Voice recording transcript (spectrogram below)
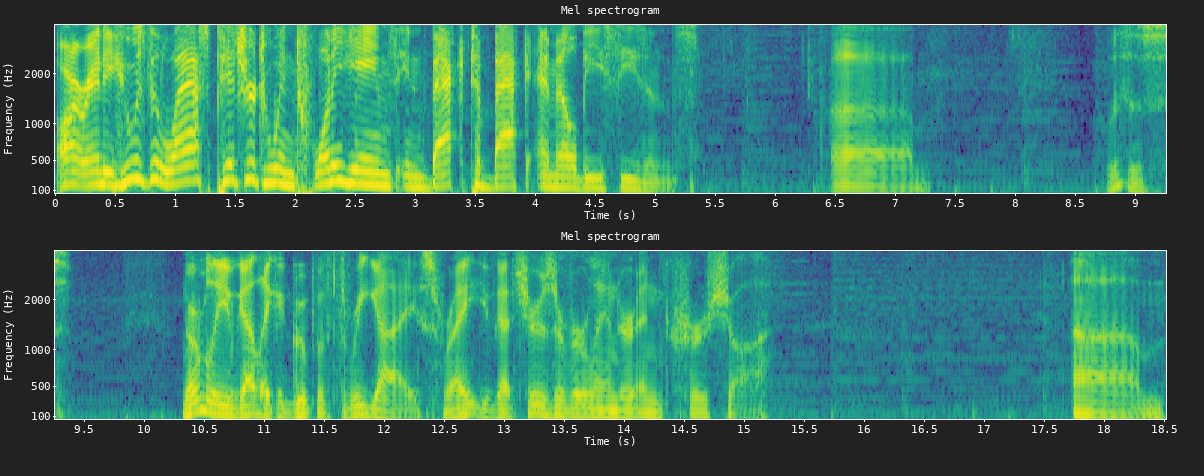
All right, Randy. Who was the last pitcher to win 20 games in back-to-back MLB seasons? Um, this is normally you've got like a group of three guys, right? You've got Scherzer, Verlander, and Kershaw. Um,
